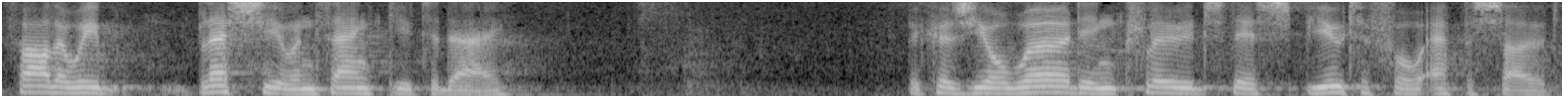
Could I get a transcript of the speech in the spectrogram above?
Father, we bless you and thank you today because your word includes this beautiful episode,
